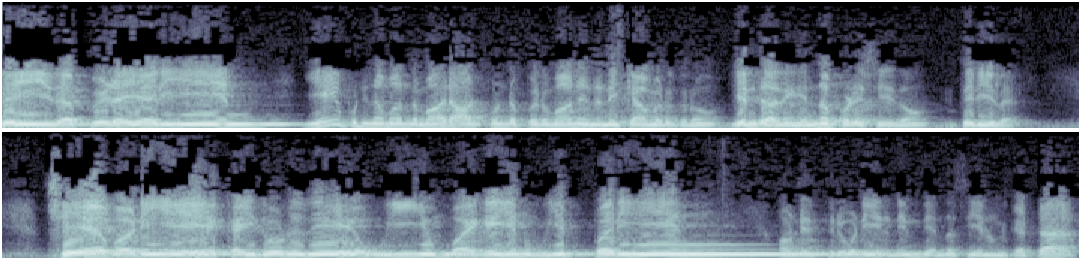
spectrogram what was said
செய்த பிழையறியேன். ஏன் இப்படி நம்ம அந்த மாதிரி ஆட்கொண்ட பெருமானை நினைக்காம இருக்கிறோம்? என்று அது என்ன பிழை செய்தோம்? தெரியல. சேவடியே கைதொழுதே உய்யும் வகையின் உயிர்ப்பறியேன். அவனுடைய திருவடியை நினைந்து என்ன செய்யணும்னு கேட்டா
